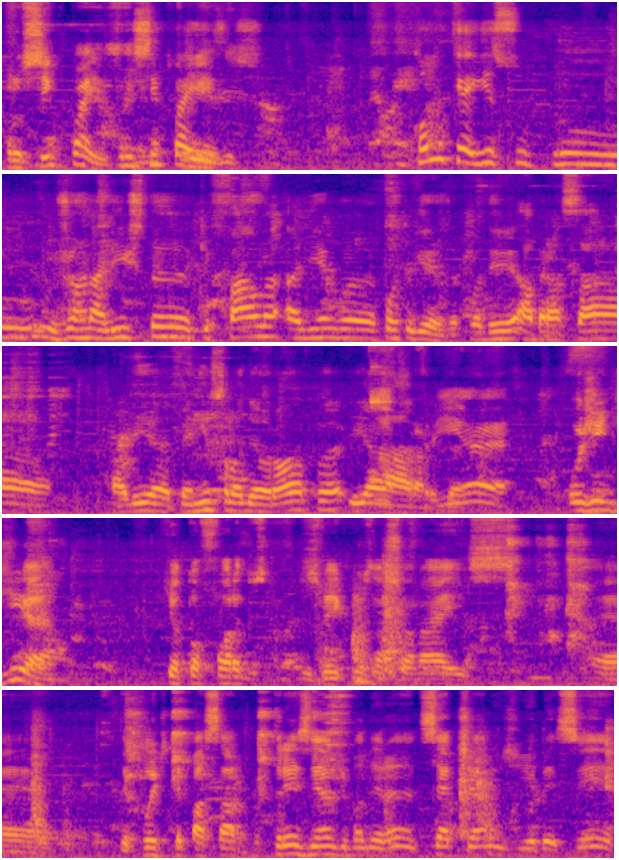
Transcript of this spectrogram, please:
Para os cinco países. Para os cinco países. Como que é isso para o jornalista que fala a língua portuguesa? Poder abraçar ali a península da Europa e a ah, África? Mim é... Hoje em dia, que eu estou fora dos, dos, veículos nacionais, é, depois de ter passado por 13 anos de Bandeirantes, 7 anos de EBC,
